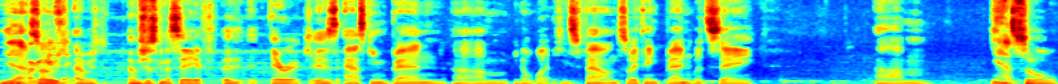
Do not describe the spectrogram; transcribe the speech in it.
yeah, What so I was. I was I was just gonna say if uh, Eric is asking Ben, um, you know what he's found, so I think Ben would say, um, yeah. So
